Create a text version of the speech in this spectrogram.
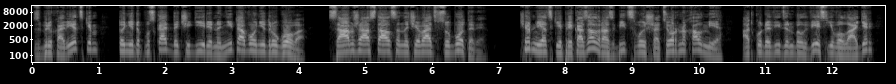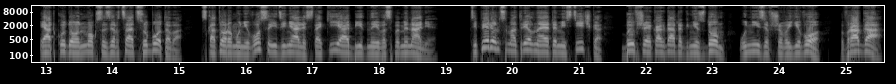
с Брюховецким, то не допускать до Чигирина ни того, ни другого. Сам же остался ночевать в Субботове. Чернецкий приказал разбить свой шатер на холме, откуда виден был весь его лагерь и откуда он мог созерцать Субботова, с которым у него соединялись такие обидные воспоминания. Теперь он смотрел на это местечко, бывшее когда-то гнездом унизившего его, врага,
